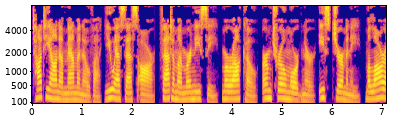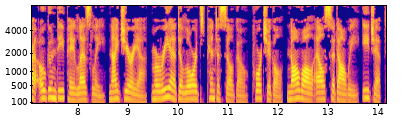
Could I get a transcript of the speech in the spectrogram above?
Tatiana Mamonova, USSR, Fatima Mernissi, Morocco, Irmtraud Morgner, East Germany, Molara Ogundipe Leslie, Nigeria, Maria de Lourdes Pintasilgo, Portugal, Nawal El Saadawi, Egypt,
